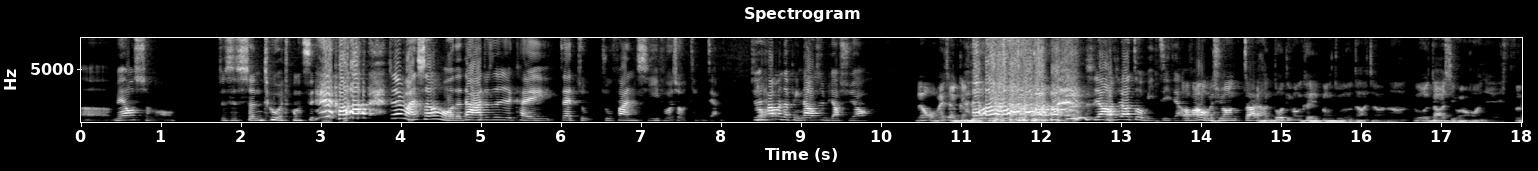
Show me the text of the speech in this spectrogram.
呃没有什么就是深度的东西，就是蛮生活的，大家就是可以在煮煮饭、洗衣服的时候听这样。就是他们的频道是比较需要，没有，我没讲干嘛，需要需要做笔记这样。然后反正我们希望在很多地方可以帮助到大家。那如果大家喜欢的话，也分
